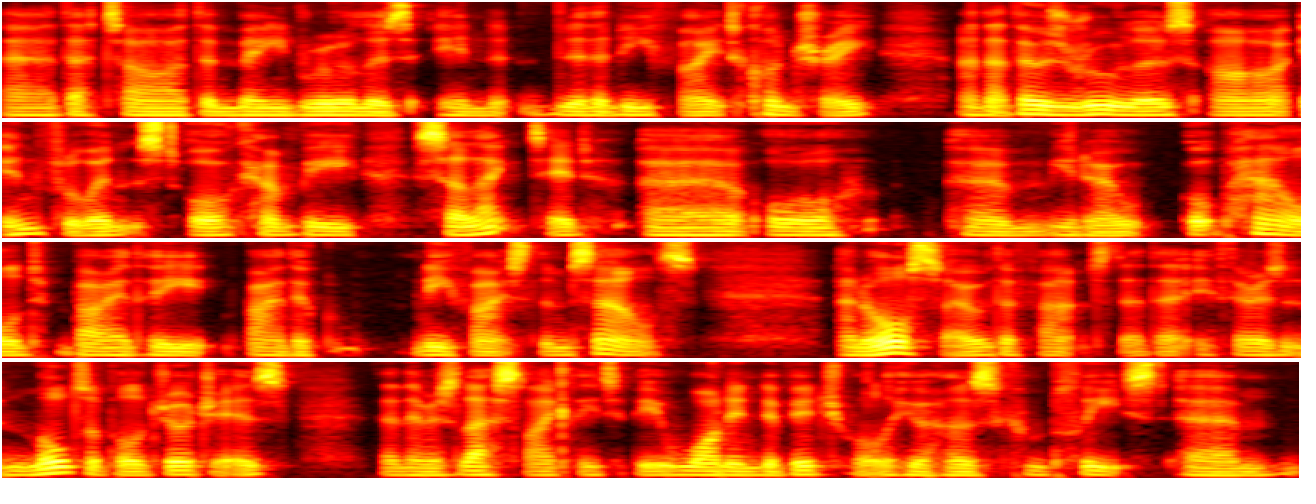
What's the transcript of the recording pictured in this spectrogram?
uh, that are the main rulers in the Nephite country, and that those rulers are influenced or can be selected uh, or um, you know upheld by the by the Nephites themselves. And also the fact that, that if there is multiple judges, then there is less likely to be one individual who has complete um,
